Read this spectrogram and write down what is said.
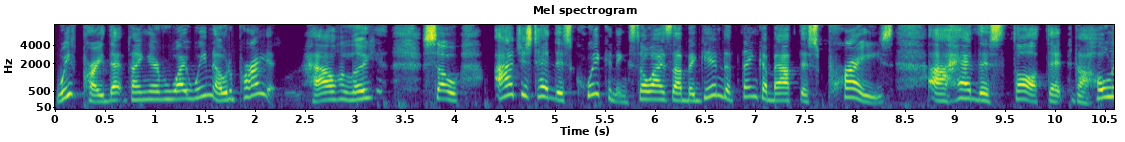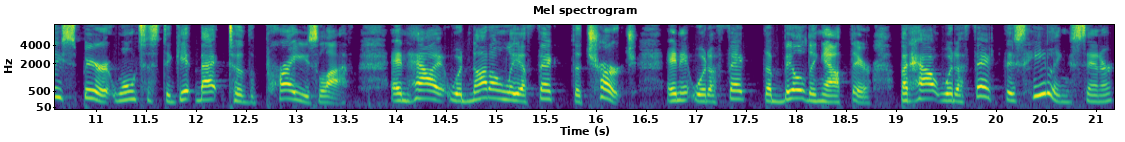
we've prayed that thing every way we know to pray it. Hallelujah. So I just had this quickening. So as I began to think about this praise, I had this thought that the Holy Spirit wants us to get back to the praise life and how it would not only affect the church and it would affect the building out there, but how it would affect this healing center,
